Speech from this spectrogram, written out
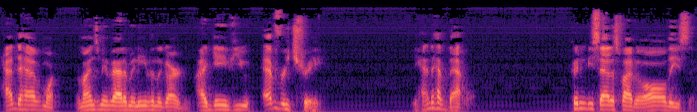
had to have more. Reminds me of Adam and Eve in the garden. I gave you every tree. You had to have that one. couldn't be satisfied with all these things.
